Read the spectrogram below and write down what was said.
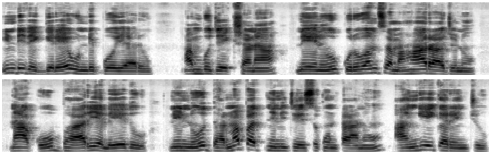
ఇంటి దగ్గరే ఉండిపోయారు. అంబుజేక్షణ నేను కురువంశ మహారాజును. నాకు భార్య లేదు. నిన్ను ధర్మపత్నిని చేసుకుంటాను. అంగీకరించు.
